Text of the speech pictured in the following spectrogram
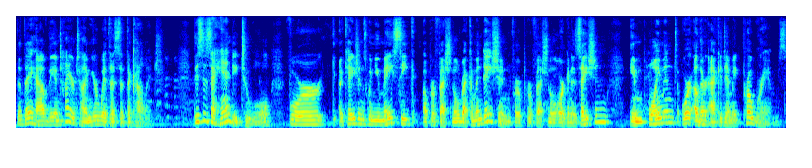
that they have the entire time you're with us at the college. This is a handy tool for occasions when you may seek a professional recommendation for a professional organization, employment, or other academic programs.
